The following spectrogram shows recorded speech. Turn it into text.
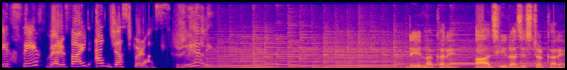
It's safe, verified, and just for us. Really? देर न करें आज ही रजिस्टर करें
